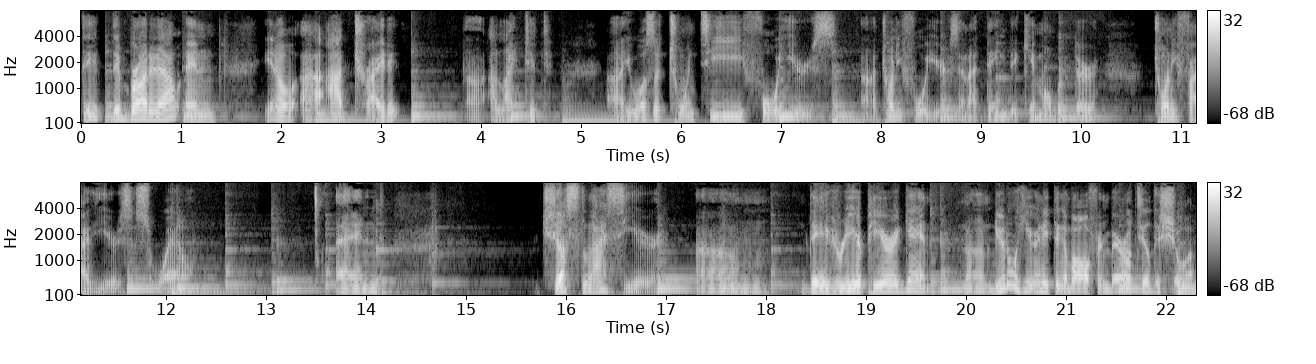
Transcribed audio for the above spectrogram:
they they brought it out, and you know, I tried it, uh, I liked it. Uh, it was a 24 years, uh, 24 years, and I think they came up with their 25 years as well. And just last year, um, they reappear again. Um, you don't hear anything about Orphan Barrel till they show up.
